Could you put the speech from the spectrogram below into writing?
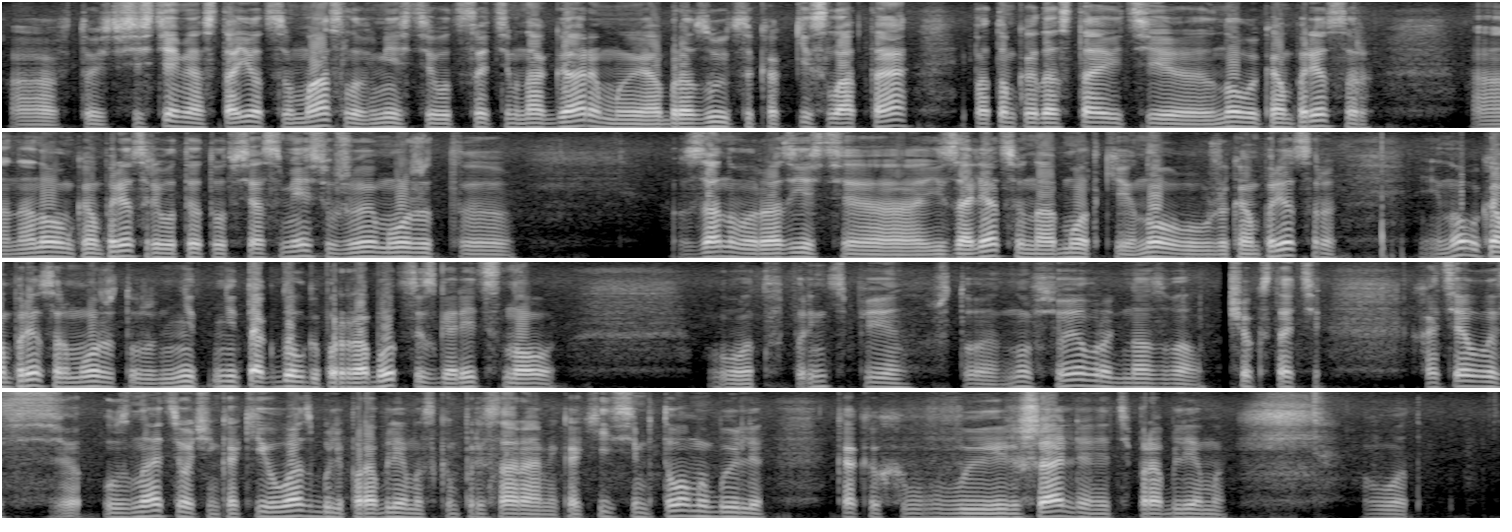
то есть в системе остается масло вместе вот с этим нагаром и образуется как кислота. И потом, когда ставите новый компрессор, а, на новом компрессоре вот эта вот вся смесь уже может э, заново разъесть э, изоляцию на обмотке нового уже компрессора. И новый компрессор может уже не, не так долго проработать и сгореть снова. Вот, в принципе, что, ну, все я вроде назвал. Еще, кстати, хотелось узнать очень, какие у вас были проблемы с компрессорами, какие симптомы были, как их вы решали, эти проблемы. Вот.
